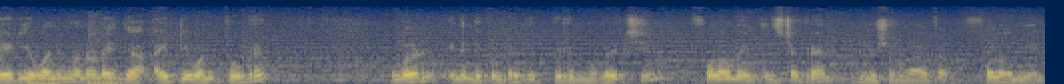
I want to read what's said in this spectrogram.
ரேடியோ ஒன் இன் ஒனோட இது ஐடி ஒன் ப்ரோக்ராம் உங்களுடன் இணைந்து கொண்டது பெரும் மகிழ்ச்சி. ஃபாலோ மைன் இன்ஸ்டாகிராம் டிலுஷன் வாழ்க்கை follow mean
